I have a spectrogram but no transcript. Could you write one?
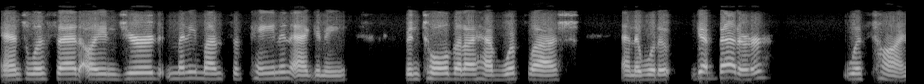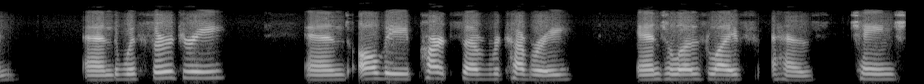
Angela said, I endured many months of pain and agony, been told that I have whiplash and it would get better with time. And with surgery and all the parts of recovery, Angela's life has changed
